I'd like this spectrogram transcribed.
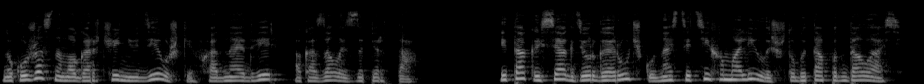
Но к ужасному огорчению девушки входная дверь оказалась заперта. И так и сяк, дергая ручку, Настя тихо молилась, чтобы та поддалась.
